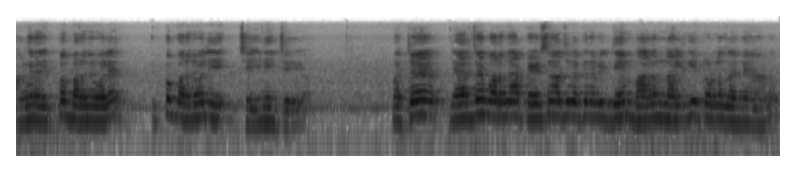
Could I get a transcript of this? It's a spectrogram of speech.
അങ്ങനെ ഇപ്പം പറഞ്ഞ പോലെ ഇപ്പം പറഞ്ഞ പോലെ ഈ ചെയ്- ഇനിയും ചെയ്യുക. മറ്റേ നേരത്തെ പറഞ്ഞ പേഴ്സിനകത്ത് വെക്കുന്ന വിദ്യയും ഫലം നൽകിയിട്ടുള്ളത് തന്നെയാണ്.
